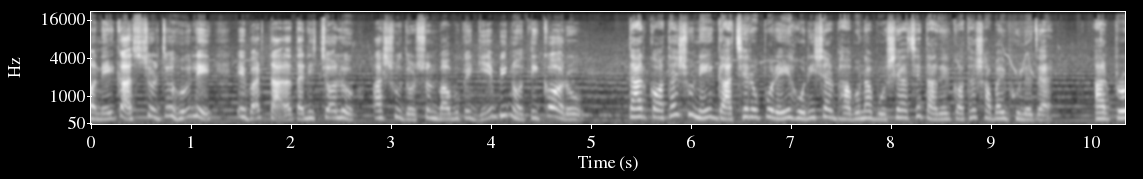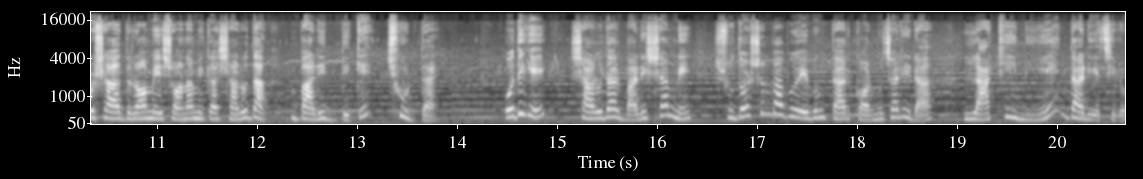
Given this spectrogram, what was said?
অনেক আশ্চর্য হলে এবার তাড়াতাড়ি চলো আর সুদর্শন বাবুকে গিয়ে বিনতি করো। তার কথা শুনে গাছের ওপরে হরিশ আর ভাবনা বসে আছে তাদের কথা সবাই ভুলে যায়। আর প্রসাদ, রমেশ, অনামিকা, সারদা বাড়ির দিকে ছুট দেয়। ওদিকে সারদার বাড়ির সামনে সুদর্শনবাবু এবং তার কর্মচারীরা লাঠি নিয়ে দাঁড়িয়েছিল।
